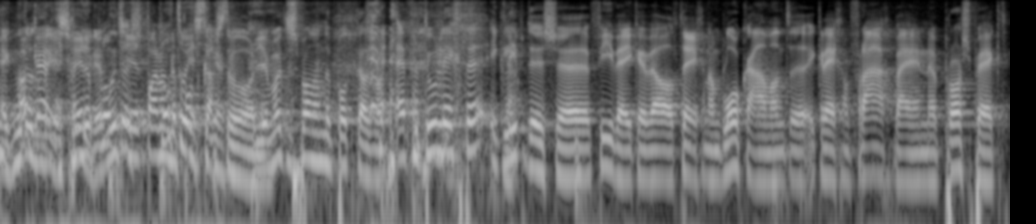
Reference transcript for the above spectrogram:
Ik moet ook Oké. een beetje schuren. Het moet een spannende podcast worden. Je moet een spannende podcast worden. Even toelichten. Ik liep dus eh, vier weken wel tegen een blok aan, want eh, ik kreeg een vraag bij een eh, prospect.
